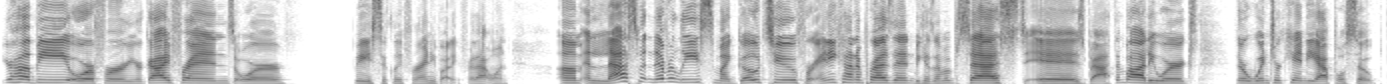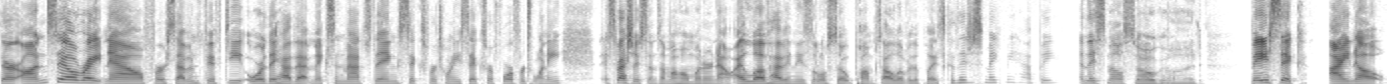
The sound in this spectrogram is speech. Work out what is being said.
your hubby or for your guy friends or basically for anybody for that one. Um, and last but never least, my go-to for any kind of present because I'm obsessed is Bath and Body Works. Their winter candy apple soap. They're on sale right now for 750 or they have that mix and match thing, 6 for 26 or 4 for 20, especially since I'm a homeowner now. I love having these little soap pumps all over the place cuz they just make me happy and they smell so good. Basic I know.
